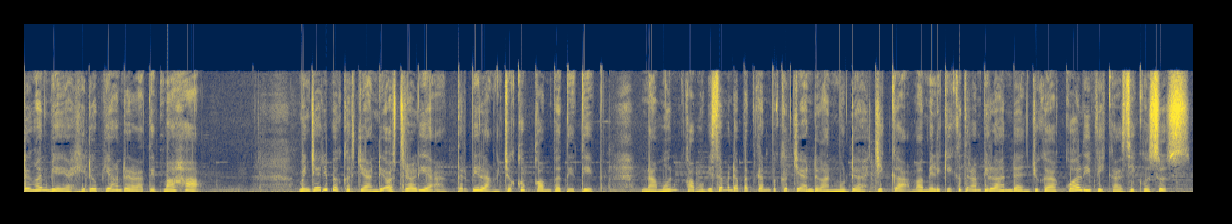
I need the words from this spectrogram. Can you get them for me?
dengan biaya hidup yang relatif mahal. Mencari pekerjaan di Australia terbilang cukup kompetitif. Namun, kamu bisa mendapatkan pekerjaan dengan mudah jika memiliki keterampilan dan juga kualifikasi khusus.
